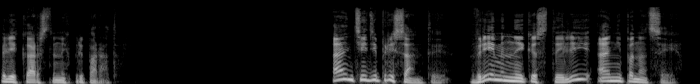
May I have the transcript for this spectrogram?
лекарственных препаратов. Антидепрессанты. Временные костыли, а не панацея.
